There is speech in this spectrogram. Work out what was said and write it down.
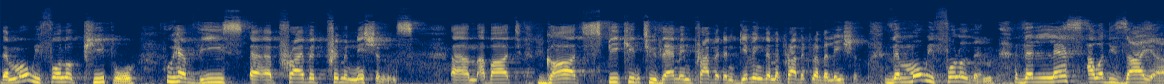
The more we follow people who have these uh, private premonitions um, about God speaking to them in private and giving them a private revelation, the more we follow them, the less our desire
